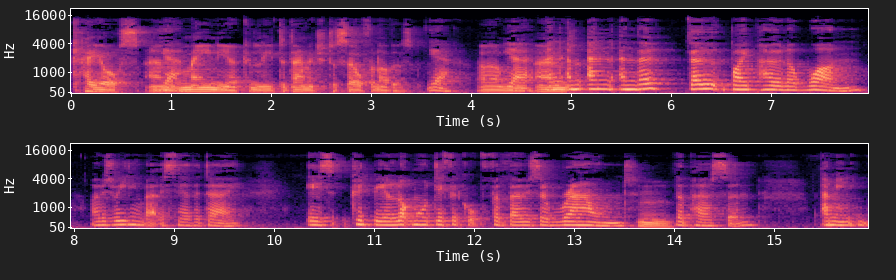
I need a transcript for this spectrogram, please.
chaos and Yeah. mania can lead to damage to self and others. Yeah, Um, yeah, and- and and and, and though though bipolar one, I was reading about this the other day, is could be a lot more difficult for those around Hmm. the person. I mean,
